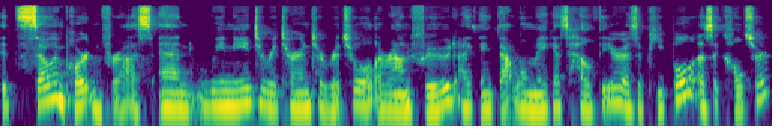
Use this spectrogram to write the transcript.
it's so important for us, and we need to return to ritual around food. I think that will make us healthier as a people, as a culture.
